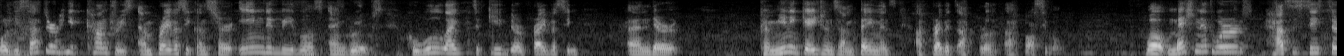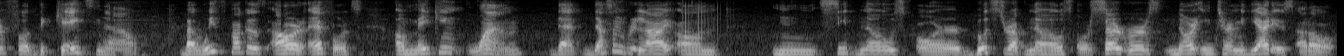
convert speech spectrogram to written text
For disaster-hit countries and privacy-concerned individuals and groups who would like to keep their privacy and their communications and payments as private as, as possible. Well, Mesh Networks has existed for decades now, but we focus our efforts on making one that doesn't rely on mm, seed nodes or bootstrap nodes or servers nor intermediaries at all.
